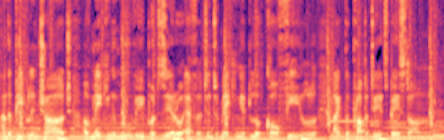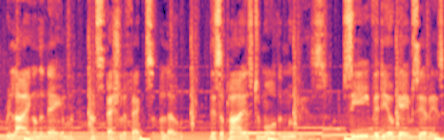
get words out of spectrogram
and the people in charge of making the movie put zero effort into making it look or feel like the property it's based on, relying on the name and special effects alone. This applies to more than movies. See video game series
